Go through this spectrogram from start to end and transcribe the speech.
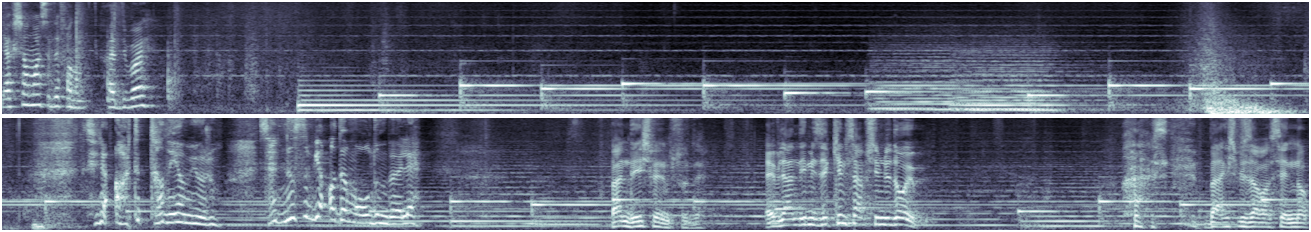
İyi akşamlar Sedef Hanım. Hadi bay. Seni artık tanıyamıyorum. Sen nasıl bir adam oldun böyle? Ben değişmedim Sude. Evlendiğimizde kimsem şimdi de oyum. ben hiçbir zaman senin o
